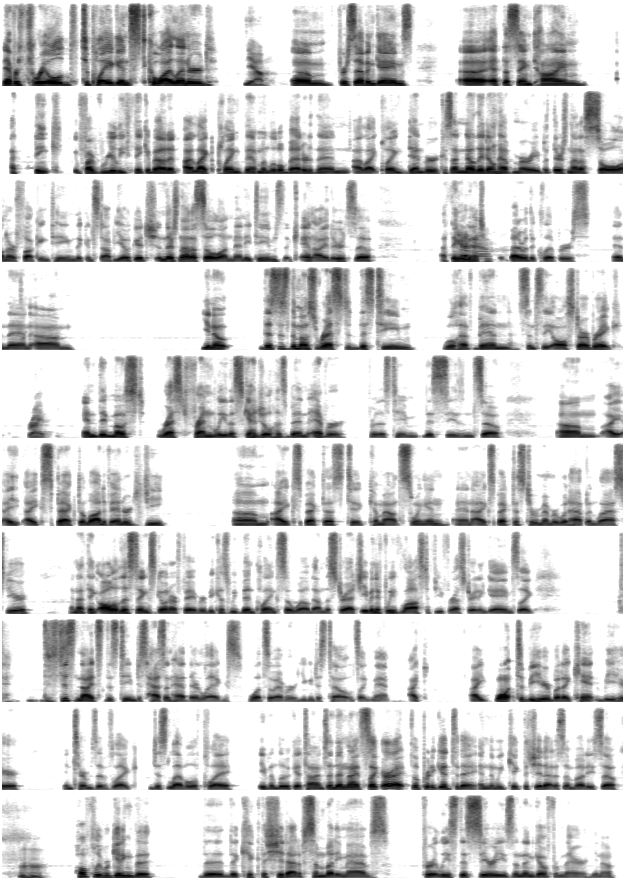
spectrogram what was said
Never thrilled to play against Kawhi Leonard Yeah, um for seven games. Uh at the same time, I think if I really think about it, I like playing them a little better than I like playing Denver because I know they don't have Murray, but there's not a soul on our fucking team that can stop Jokic, and there's not a soul on many teams that can either. So I think Yeah, we match no. up better with the Clippers. And then um you know, this is the most rested this team will have been since the All-Star break right. and the most rest friendly the schedule has been ever for this team this season. So um, I, I, I expect a lot of energy. Um, I expect us to come out swinging, and I expect us to remember what happened last year. And I think all of those things go in our favor because we've been playing so well down the stretch. Even if we've lost a few frustrating games, like there's just nights this team just hasn't had their legs whatsoever. You can just tell. It's like, man, I I want to be here, but I can't be here in terms of like just level of play. Even Luke at times, and then nights like, all right, feel pretty good today, and then we kick the shit out of somebody. So Mhm. hopefully we're getting the the the kick the shit out of somebody Mavs for at least this series, and then go from there. You know.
